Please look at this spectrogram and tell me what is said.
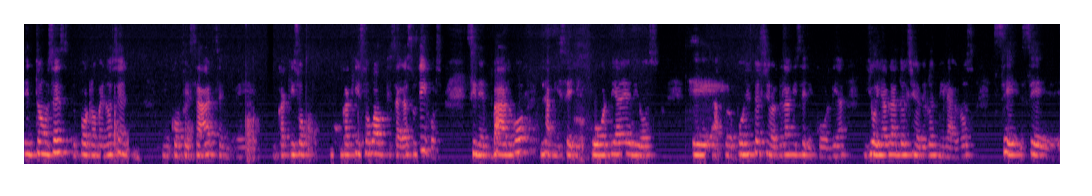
Entonces, por lo menos en, confesarse, eh, nunca, quiso, nunca quiso bautizar a sus hijos. Sin embargo, la misericordia de Dios, eh, a propósito del Señor de la Misericordia, y hoy hablando del Señor de los Milagros, se, se,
